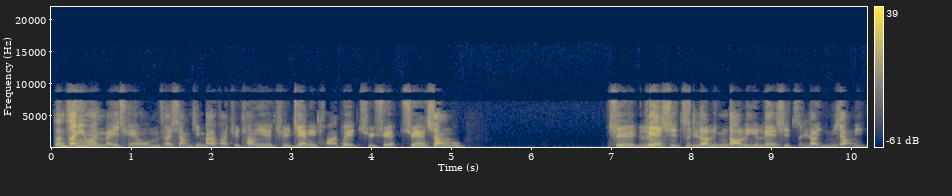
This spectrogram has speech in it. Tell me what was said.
但正因为没钱，我们才想尽办法去创业，去建立团队，去选选项目。去练习自己的领导力，练习自己的影响力，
